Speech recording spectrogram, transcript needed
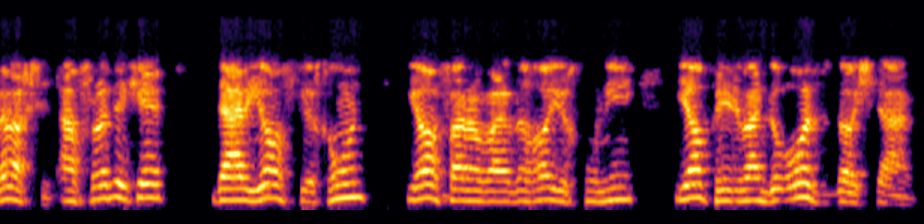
ببخشید افرادی که دریافت خون یا فراورده های خونی یا پیوند عضو داشتند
